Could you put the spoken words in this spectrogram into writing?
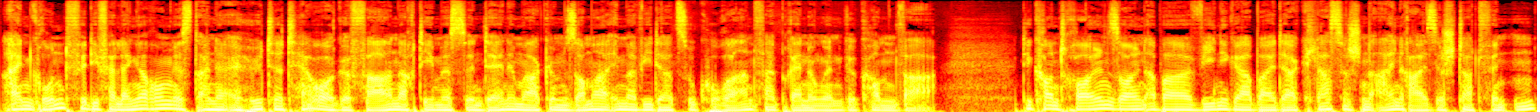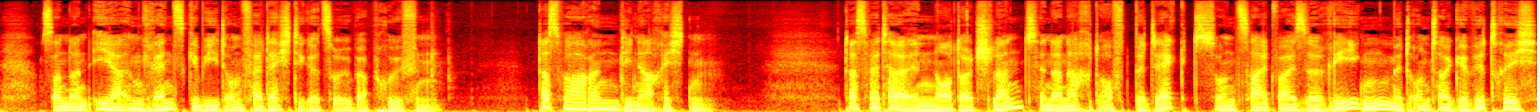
Ein Grund für die Verlängerung ist eine erhöhte Terrorgefahr, nachdem es in Dänemark im Sommer immer wieder zu Koranverbrennungen gekommen war. Die Kontrollen sollen aber weniger bei der klassischen Einreise stattfinden, sondern eher im Grenzgebiet, um Verdächtige zu überprüfen. Das waren die Nachrichten. Das Wetter in Norddeutschland in der Nacht oft bedeckt und zeitweise Regen, mitunter gewittrig,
